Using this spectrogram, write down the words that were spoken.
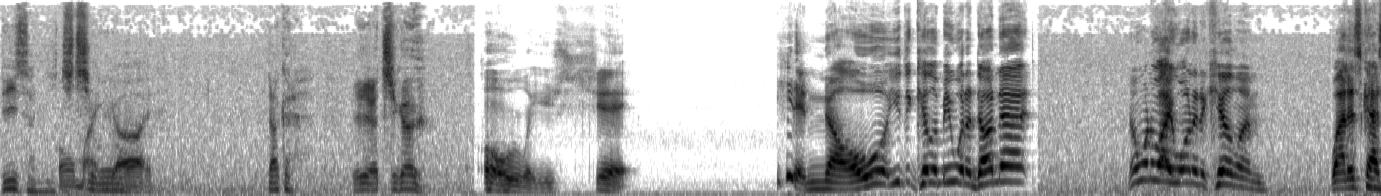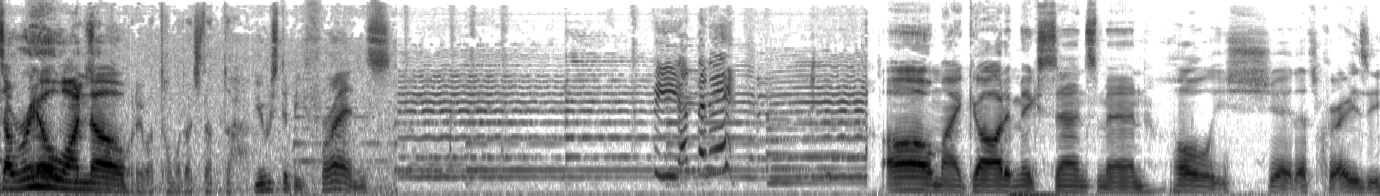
B さんに Oh 父 my 親を god. だからいや違う Holy shit. He didn't know. You think killing me would have done that? No wonder why he wanted to kill him. Wow, this guy's a real one, though. 俺は友達だった Used to be friends. やったね Oh my god, it makes sense, man. Holy shit, that's crazy.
